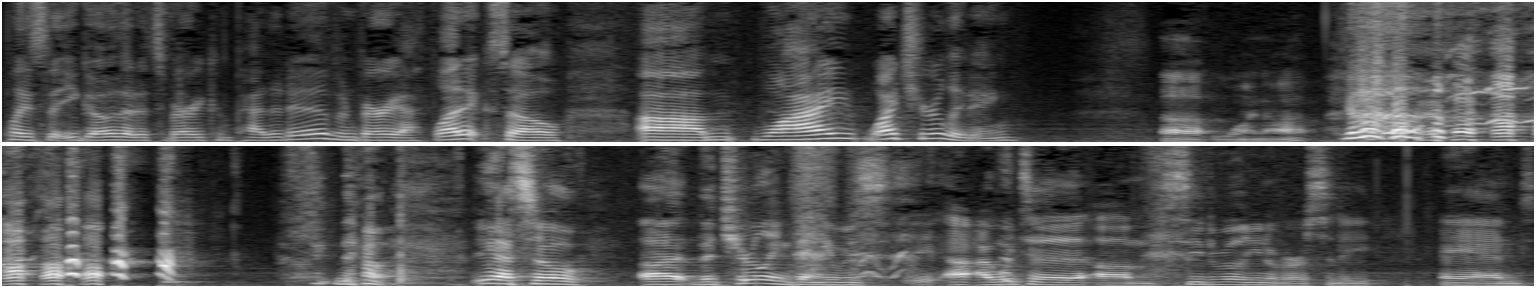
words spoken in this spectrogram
places that you go that it's very competitive and very athletic. So um, why why cheerleading? Uh, why not? no. Yeah, so uh, the cheerleading thing, it was, I went to um, Cedarville University, And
